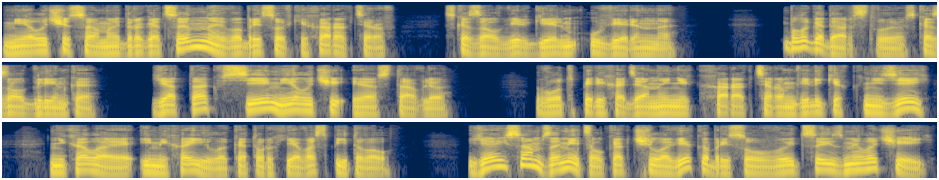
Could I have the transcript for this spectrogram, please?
«Мелочи самые драгоценные в обрисовке характеров», — сказал Вильгельм уверенно. «Благодарствую», — сказал Глинка. «Я так все мелочи и оставлю. Вот, переходя ныне к характерам великих князей, Николая и Михаила, которых я воспитывал, я и сам заметил, как человек обрисовывается из мелочей.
